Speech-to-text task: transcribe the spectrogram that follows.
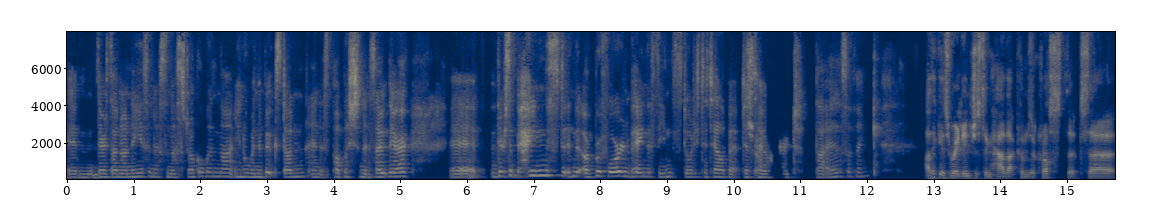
um, there's an uneasiness and a struggle in that. You know, when the book's done and it's published and it's out there, uh, there's a behind the or before and behind the scenes story to tell about just sure. how hard that is. I think. I think it's really interesting how that comes across. That uh,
